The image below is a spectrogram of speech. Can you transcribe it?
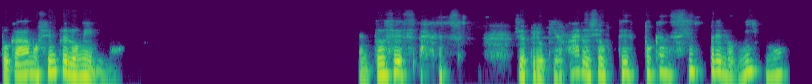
tocábamos siempre lo mismo. Entonces, pero qué raro, decía, ustedes tocan siempre lo mismo.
